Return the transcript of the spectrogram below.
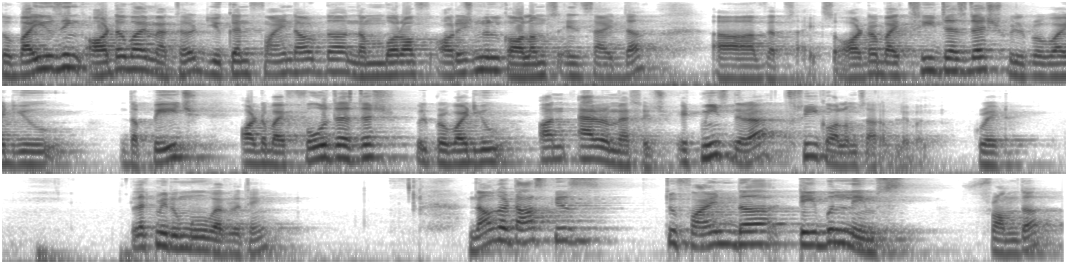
So by using order by method you can find out the number of original columns inside the uh, website. So order by 3 dash dash will provide you the page. Order by 4 dash dash will provide you an error message. It means there are three columns are available. Great. Let me remove everything. Now the task is to find the table names from the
